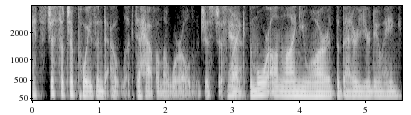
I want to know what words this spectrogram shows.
It's just such a poisoned outlook to have on the world, which is just Yeah. like the more online you are, the better you're doing,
